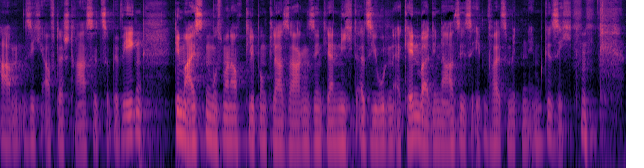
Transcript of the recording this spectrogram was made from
haben, sich auf der Straße zu bewegen. Die meisten, muss man auch klipp und klar sagen, sind ja nicht als Juden erkennbar. Die Nase ist ebenfalls mitten im Gesicht.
